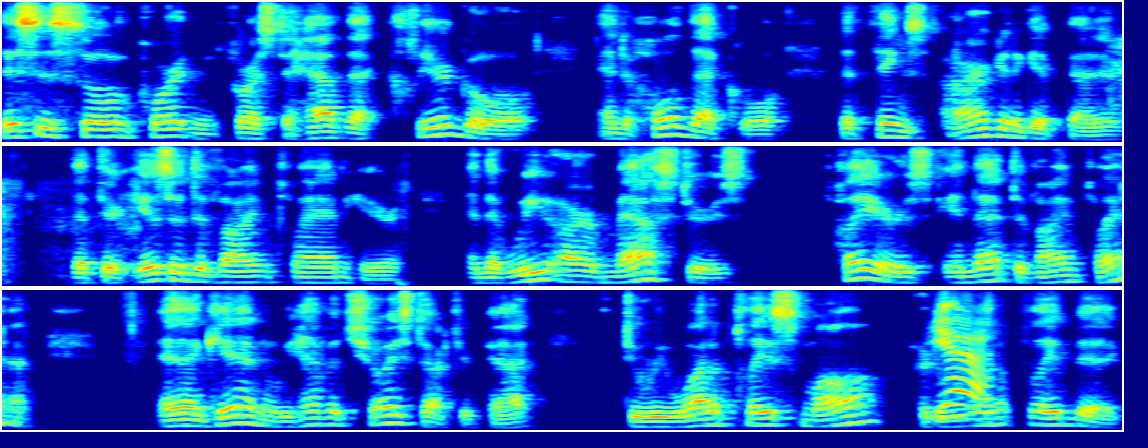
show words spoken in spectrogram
This is so important for us to have that clear goal and to hold that goal that things are going to get better, that there is a divine plan here, and that we are masters, players in that divine plan. And again, we have a choice, Dr. Pat. Do we want to play small or do Yeah. we want to play big?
